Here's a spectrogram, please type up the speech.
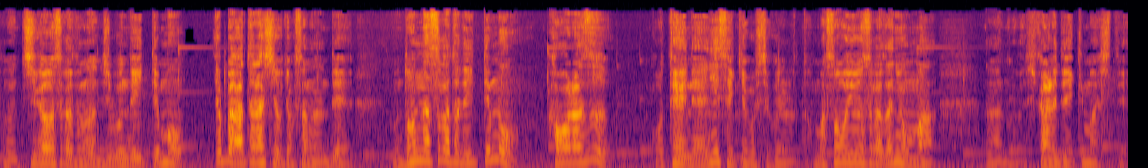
その違う姿の自分で行っても、やっぱり新しいお客さんなんで、どんな姿で行っても変わらず、こう、丁寧に接客をしてくれると。まあ、そういう姿にも、まあ、あの、惹かれていきまして。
